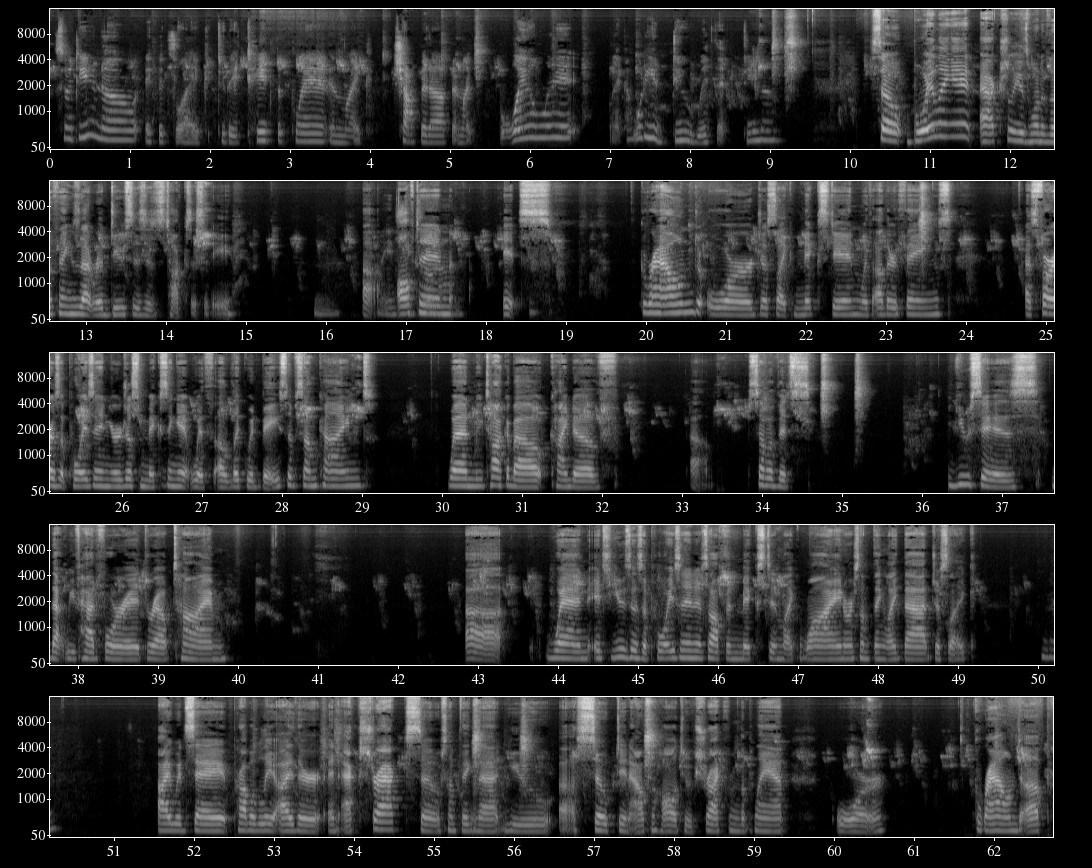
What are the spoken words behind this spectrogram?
So do you know if it's like do they take the plant and like chop it up and like boil it? Like what do you do with it? Do you know? So, boiling it actually is one of the things that reduces its toxicity. Hmm, Uh, my instincts were often it's ground or just like mixed in with other things. As far as a poison, you're just mixing it with a liquid base of some kind. When we talk about kind of um, some of its uses that we've had for it throughout time, uh, when it's used as a poison, it's often mixed in like wine or something like that. Just like Mhm. I would say, probably either an extract, so something that you uh, soaked in alcohol to extract from the plant, or ground up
